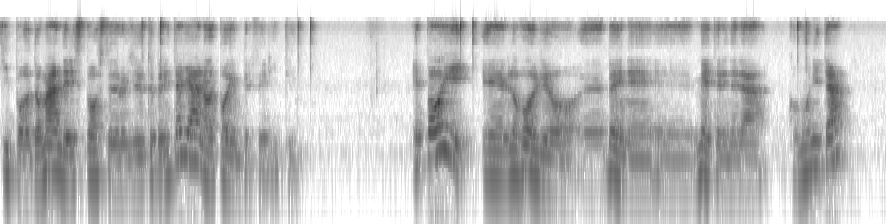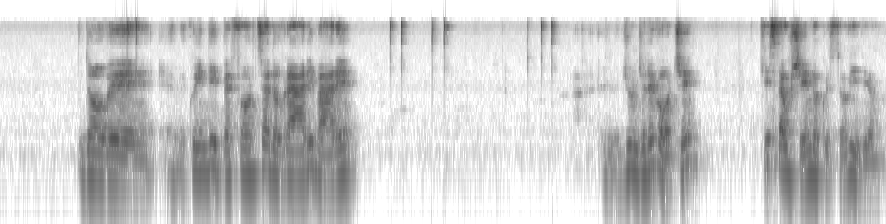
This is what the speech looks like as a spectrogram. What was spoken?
tipo domande e risposte dello youtube italiano e poi in preferiti e poi eh, lo voglio eh, bene eh, mettere nella comunità dove quindi per forza dovrà arrivare giungere voce che sta uscendo questo video.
